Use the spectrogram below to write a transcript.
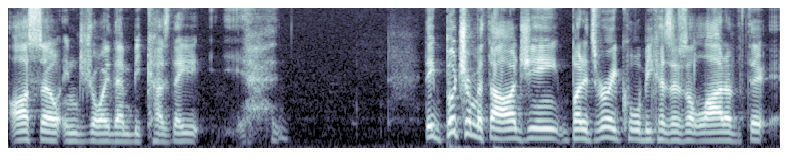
also enjoy them because they they butcher mythology, but it's very cool because there's a lot of the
